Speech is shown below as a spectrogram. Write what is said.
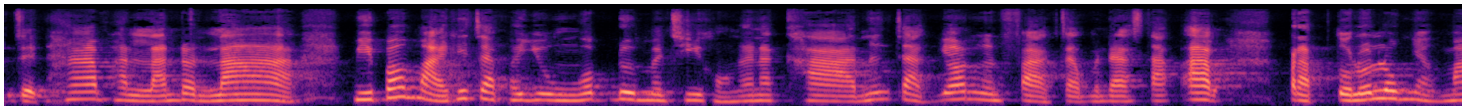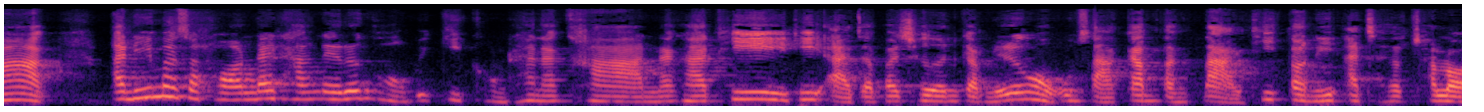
1.75 พันล้านดอลลาร์ มีเป้าหมายที่จะพยุงงบดุลบัญชีของธนาคาร เนื่องจากยอดเงินฝากจากบรรดาสตาร์ทอัพปรับตัวลดลงอย่างมาก อันนี้มาสะท้อนได้ทั้งในเรื่องของวิกฤตของธนาคารนะคะ ที่ที่อาจจะเผชิญกับในเรื่องของอุตสาหกรรมต่าง ๆ ที่ตอนนี้อาจจะชะลอ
